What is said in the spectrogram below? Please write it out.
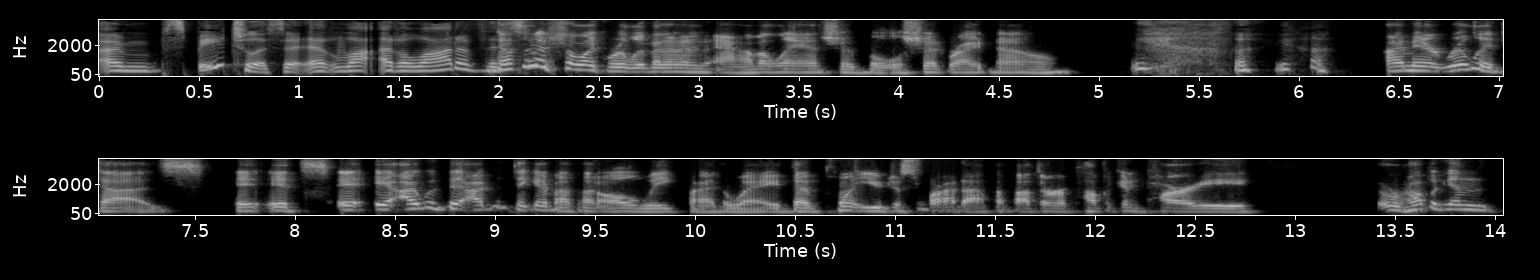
I'm speechless at, at, a lot, at a lot of this. Doesn't it feel like we're living in an avalanche of bullshit right now? Yeah, yeah. I mean, it really does. It, it's. It, it- I would. Be, I've been thinking about that all week. By the way, the point you just brought up about the Republican Party, Republican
